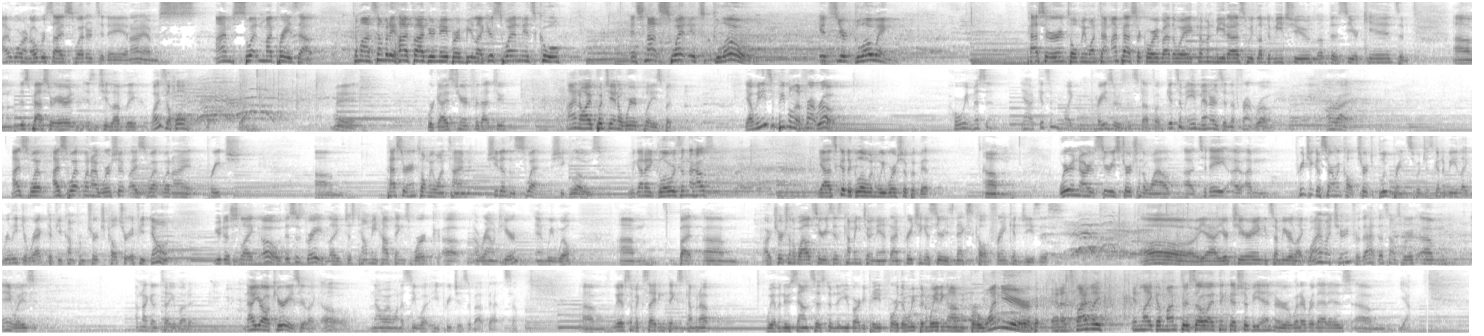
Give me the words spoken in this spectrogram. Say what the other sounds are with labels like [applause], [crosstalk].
I wore an oversized sweater today, and I am I'm sweating my praise out. Come on, somebody high five your neighbor and be like, "You're sweating. It's cool. It's not sweat. It's glow. It's your glowing." Pastor Aaron told me one time. I'm Pastor Corey, by the way. Come and meet us. We'd love to meet you. Love to see your kids. And um, this is Pastor Aaron. Isn't she lovely? Why is the whole? Yeah. Wait, were guys cheering for that too? I know I put you in a weird place, but yeah, we need some people in the front row. Who are we missing? Yeah, get some like praisers and stuff up. Get some ameners in the front row. All right. I sweat. I sweat when I worship. I sweat when I preach. Um, Pastor Aaron told me one time she doesn't sweat; she glows. We got any glowers in the house? Yeah, it's good to glow when we worship a bit. Um, we're in our series Church in the Wild. Uh, today, I, I'm preaching a sermon called Church Blueprints, which is going to be like really direct if you come from church culture. If you don't, you're just like, oh, this is great. Like, just tell me how things work uh, around here, and we will. Um, but um, our Church in the Wild series is coming to an end. I'm preaching a series next called Franken Jesus. Oh, yeah, you're cheering, and some of you are like, why am I cheering for that? That sounds weird. Um, anyways, I'm not going to tell you about it. Now you're all curious. You're like, oh, now I want to see what he preaches about that. So um, we have some exciting things coming up. We have a new sound system that you've already paid for that we've been waiting on for one year, [laughs] and it's finally in like a month or so. I think that should be in, or whatever that is. Um, yeah.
